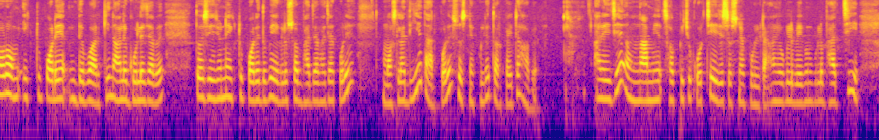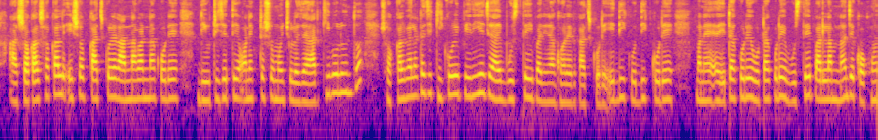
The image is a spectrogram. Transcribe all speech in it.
নরম একটু পরে দেবো আর কি, নাহলে গলে যাবে। তো সেই জন্য একটু পরে দেবো, এগুলো সব ভাজা ভাজা করে মশলা দিয়ে তারপরে সজনে ফুলের তরকারিটা হবে। আর এই যে আমি সব কিছু করছি, এই যে সজনে ফুলটা। আমি ওগুলো বেগুনগুলো ভাজছি আর সকাল সকাল এইসব কাজ করে রান্না বান্না করে ডিউটি যেতে অনেকটা সময় চলে যায়। আর কি বলুন তো, সকালবেলাটা যে কী করে পেরিয়ে যায় বুঝতেই পারি না ঘরের কাজ করে। এদিক ওদিক করে মানে এটা করে, ওটা করে বুঝতেই পারলাম না যে কখন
